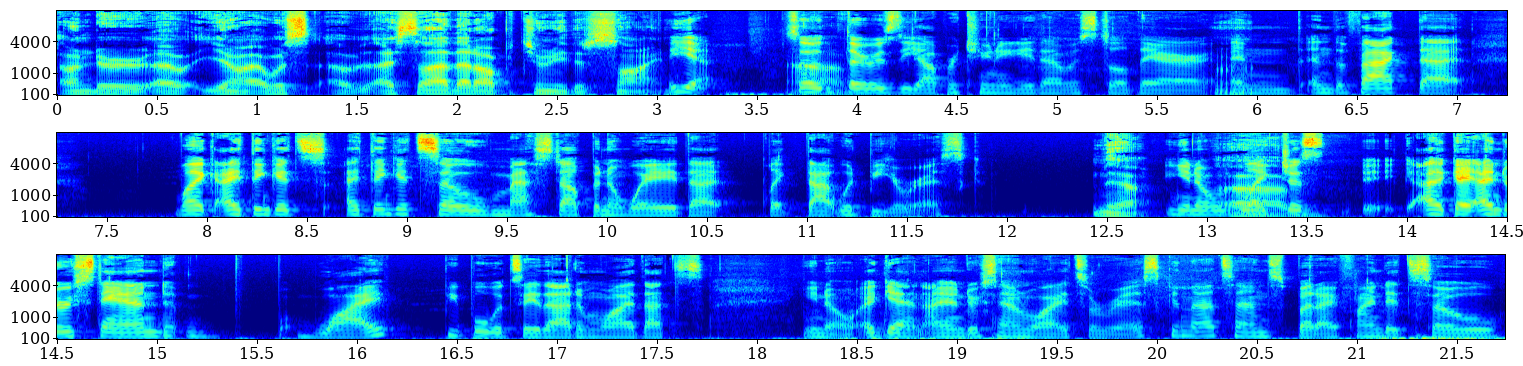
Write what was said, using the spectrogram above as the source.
under uh, you know I was, I was I still had that opportunity to sign. Yeah. So Um, there was the opportunity that was still there, Uh-huh. and and the fact that, like, I think it's I think it's so messed up in a way that like that would be a risk. yeah, You know, like Um, just like I understand why people would say that and why that's, you know, again I understand why it's a risk in that sense, but I find it so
